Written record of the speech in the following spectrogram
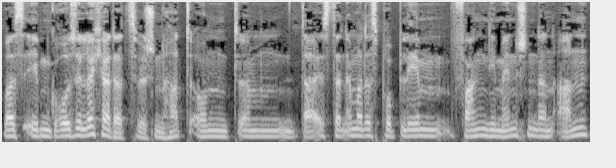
was eben große Löcher dazwischen hat. Und ähm, da ist dann immer das Problem, fangen die Menschen dann an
